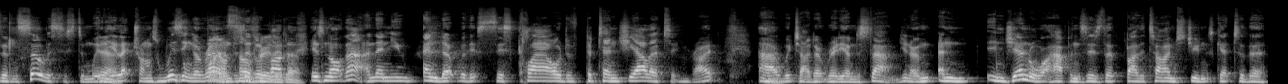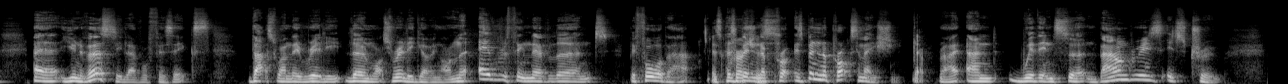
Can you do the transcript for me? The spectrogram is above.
little solar system with Yeah. the electrons whizzing around it's not little really it's not that. And then you end up with it's this cloud of potentiality right? Uh, which i don't really understand you know? And in general what happens is that by the time students get to the uh, university level physics that's when they really learn what's really going on that everything they've learnt before that It's has been, an appro- has been an approximation Yeah. right and within certain boundaries it's true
